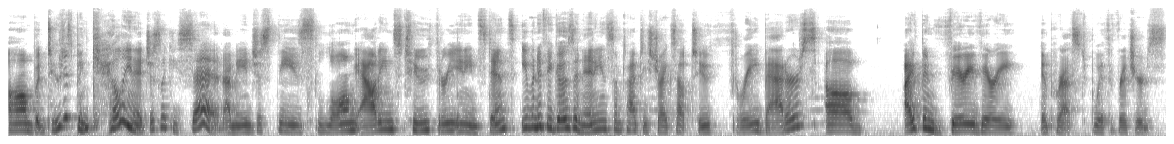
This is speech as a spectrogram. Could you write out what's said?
Um, but dude has been killing it, just like he said. I mean, just these long outings, two, three inning stints. Even if he goes an inning, sometimes he strikes out two, three batters. Um, I've been very, very impressed with Richards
